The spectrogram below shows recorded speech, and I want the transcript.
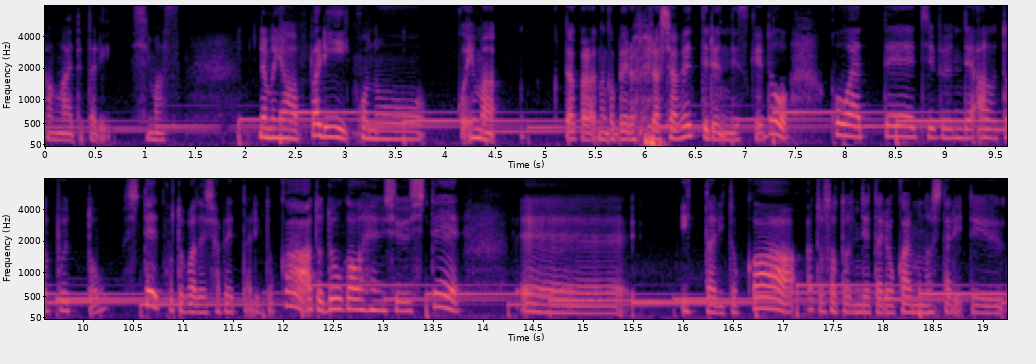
考えてたりします。でもやっぱりこのこ今だからなんかベラベラ喋ってるんですけどこうやって自分でアウトプットして言葉で喋ったりとかあと動画を編集して、えー、行ったりとかあと外に出たりお買い物したりっていう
